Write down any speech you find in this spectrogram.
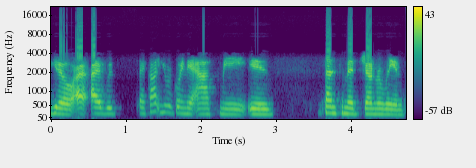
you know, I, I was I thought you were going to ask me is sentiment generally in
